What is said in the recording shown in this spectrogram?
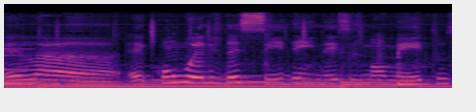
ela, é como eles decidem nesses momentos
